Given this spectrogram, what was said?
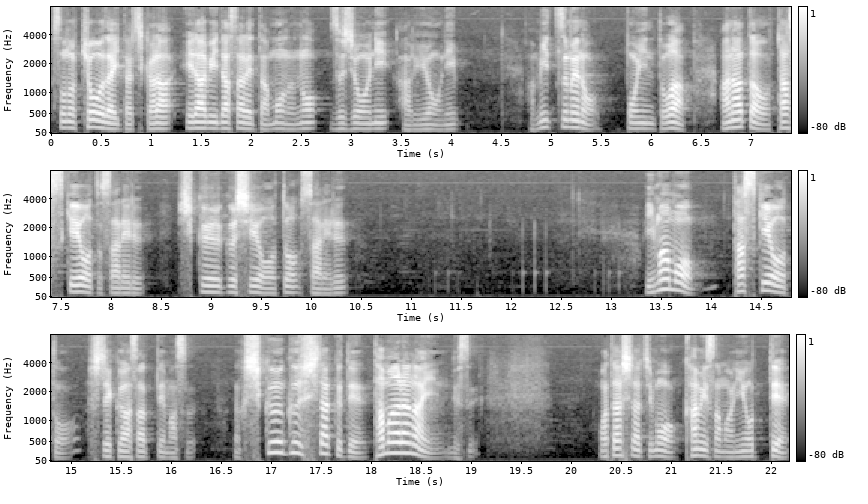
その兄弟たちから選び出された者の頭上にあるように。3つ目のポイントはあなたを助けようとされる祝福しようとされる。今も助けようとしてくださっています。祝福したくてたまらないんです。私たちも神様によって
